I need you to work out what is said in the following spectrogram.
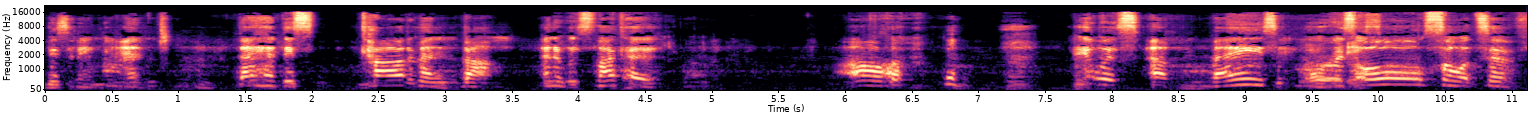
visiting, and they had this cardamom bun, and it was like a oh, it was amazing. It was all sorts of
